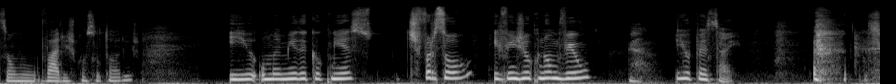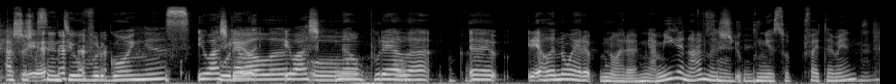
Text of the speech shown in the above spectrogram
são vários consultórios. E uma miúda que eu conheço disfarçou e fingiu que não me viu. E eu pensei. Achas que sentiu vergonha eu acho por que ela? ela eu acho ou, não por ela. Ou, okay. uh, ela não era não era minha amiga, não é? Mas sim, eu conheço-a perfeitamente. Uhum.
